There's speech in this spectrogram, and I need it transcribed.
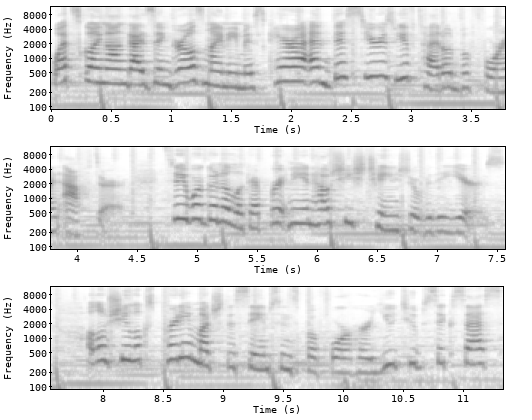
What's going on guys and girls, my name is Kara and this series we have titled Before and After. Today we're going to look at Brittany and how she's changed over the years. Although she looks pretty much the same since before her YouTube success,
